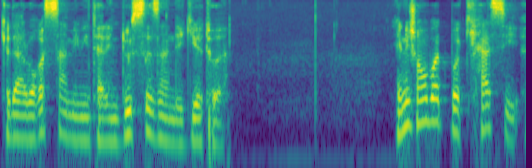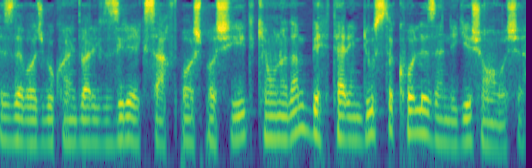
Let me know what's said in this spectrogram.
که در واقع صمیمیترین دوست زندگی توه. یعنی شما باید با کسی ازدواج بکنید و زیر یک سقف باش باشید که اون آدم بهترین دوست کل زندگی شما باشه.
